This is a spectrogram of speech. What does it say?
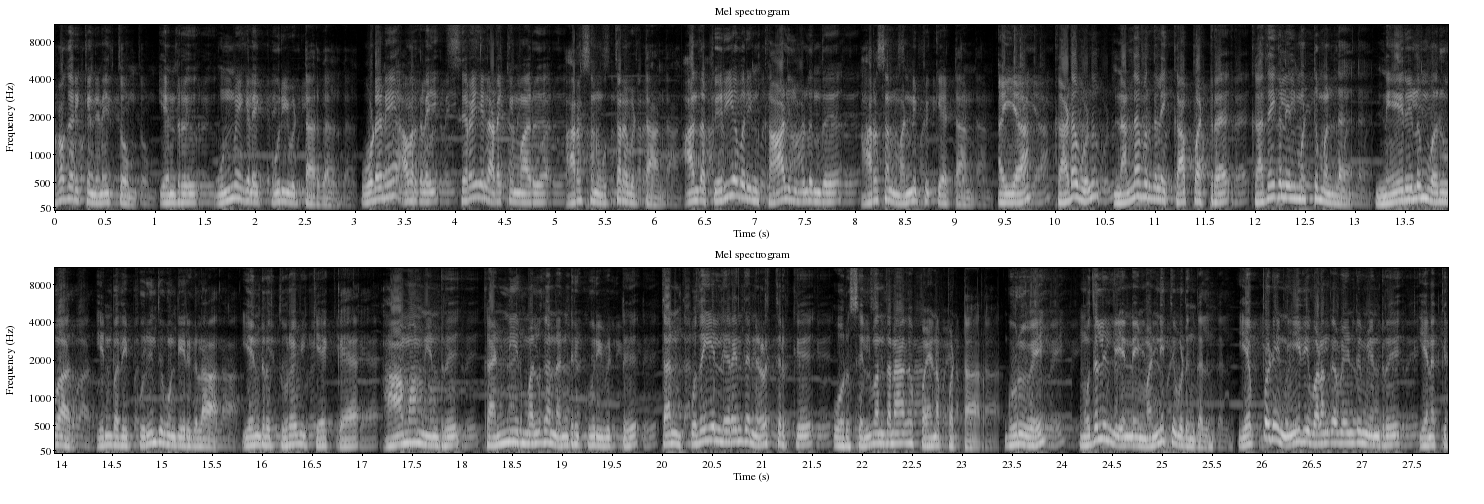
அபகரிக்க நினைத்தோம் என்று உண்மைகளை கூறிவிட்டார்கள். உடனே அவர்களை சிறையில் அடைக்குமாறு அரசன் உத்தரவிட்டான் அந்த பெரியவரின் காலில் விழுந்து அரசன் மன்னிப்பு கேட்டான். ஐயா கடவுள் நல்லவர்களை காப்பாற்ற கதைகளில் மட்டுமல்ல நேரிலும் வருவார் என்பதை புரிந்து கொண்டீர்களா? என்று துறவி கேட்க ஆமாம் என்று கண்ணீர் மல்க நன்றி கூறிவிட்டு தன் புதையில் நிறைந்த நிலத்திற்கு ஒரு செல்வந்தனாக பயணப்பட்டார். குருவே முதலில் என்னை மன்னித்து விடுங்கள். எப்படி நீதி வழங்க வேண்டும் என்று எனக்கு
